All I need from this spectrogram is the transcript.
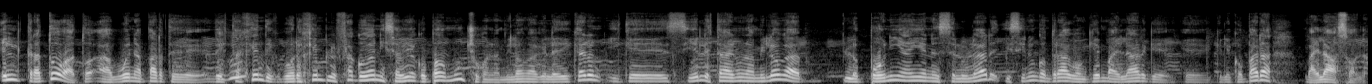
él trató a, to- a buena parte de, de esta gente, que por ejemplo el flaco Dani se había copado mucho con la milonga que le dedicaron y que si él estaba en una milonga lo ponía ahí en el celular y si no encontraba con quién bailar que, que- le copara, bailaba solo.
